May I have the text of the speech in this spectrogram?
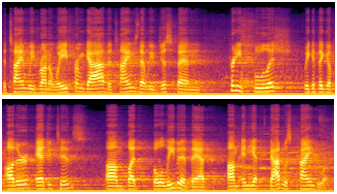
the time we've run away from God, the times that we've just been pretty foolish. We could think of other adjectives, um, but, but we'll leave it at that. Um, and yet God was kind to us.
